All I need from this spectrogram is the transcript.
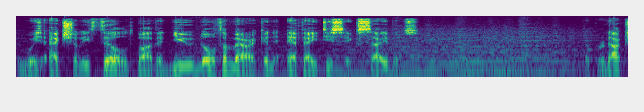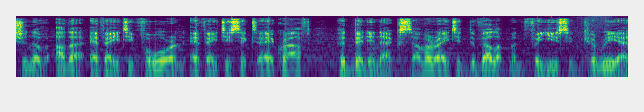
and was actually filled by the new North American F-86 Sabres. Production of other F-84 and F-86 aircraft had been in accelerated development for use in Korea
